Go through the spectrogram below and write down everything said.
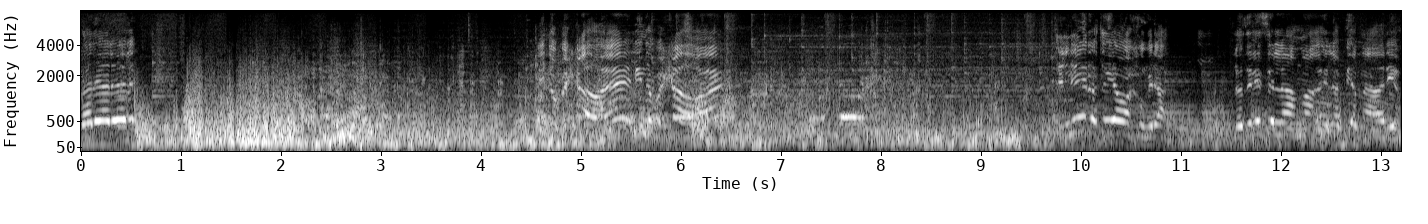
Dale, dale, dale. Lindo pescado, eh. Lindo pescado, eh. El negro está ahí abajo, mirá. Lo tenés en las, ma- en las piernas, Darío.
